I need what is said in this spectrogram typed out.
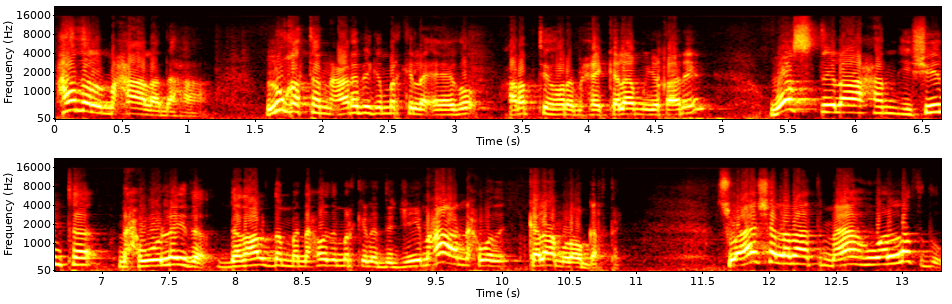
hadal maxaa la dhahaa lugatan carabiga markii la eego carabtii hore maxay kalaam u yaqaaneen wasilaaxan heshiinta naxwoleyda gadaal dambe naxwada markii la dejiyey maxaa naxwada kalaam loo gartay su'aasha labaad maa huwa lafdu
